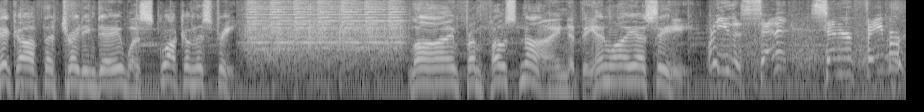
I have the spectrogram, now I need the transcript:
kick off the trading day was Squawk on the Street. Live from Post 9 at the NYSE. What are you, the Senate? Senator Faber?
